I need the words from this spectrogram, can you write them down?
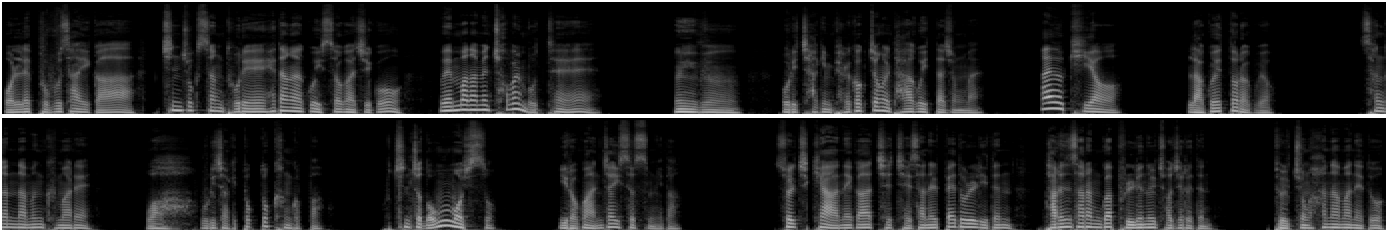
원래 부부 사이가 친족상 도래에 해당하고 있어가지고 웬만하면 처벌 못해. 으이구, 우리 자긴 별 걱정을 다 하고 있다 정말. 아유 귀여워. 라고 했더라고요. 상간남은 그 말에 와 우리 자기 똑똑한 것 봐. 진짜 너무 멋있어. 이러고 앉아 있었습니다. 솔직히 아내가 제 재산을 빼돌리든 다른 사람과 불륜을 저지르든 둘 중 하나만 해도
